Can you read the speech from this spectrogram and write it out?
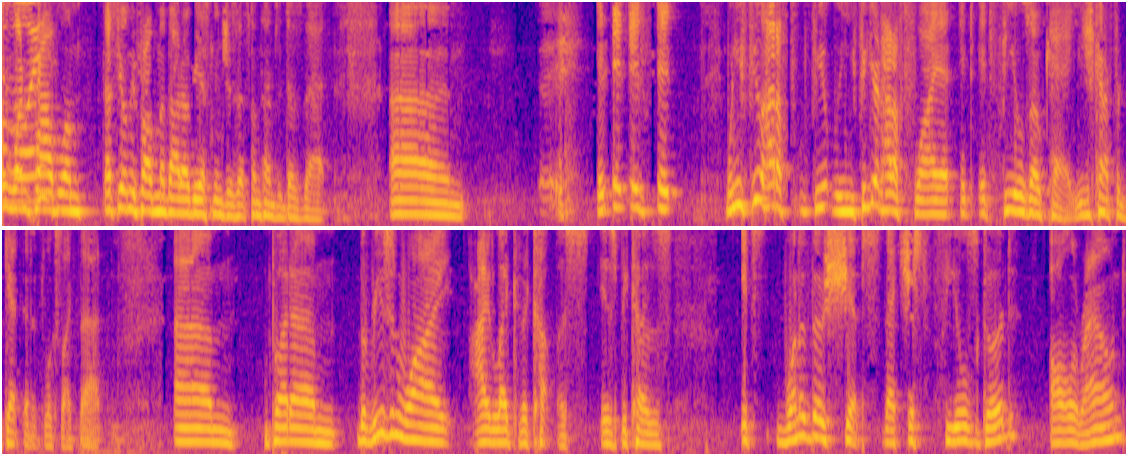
only one boy. problem. That's the only problem about OBS Ninjas that sometimes it does that. Um, it, it, it, it when you feel how to feel when you figure out how to fly it, it, it feels okay. You just kind of forget that it looks like that. Um, but um, the reason why I like the Cutlass is because it's one of those ships that just feels good all around,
